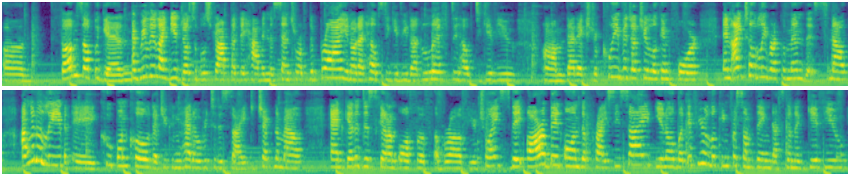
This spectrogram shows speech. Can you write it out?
uh, thumbs up again. I really like the adjustable strap that they have in the center of the bra. You know, that helps to give you that lift, to help to give you um, that extra cleavage that you're looking for. And I totally recommend this. Now, I'm gonna leave a coupon code that you can head over to the site to check them out and get a discount off of a bra of your choice. They are a bit on the pricey side, you know, but if you're looking for something that's gonna give you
